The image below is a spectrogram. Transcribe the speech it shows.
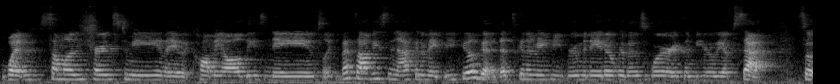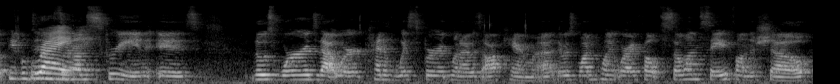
when someone turns to me and they like, call me all these names, like that's obviously not going to make me feel good. That's going to make me ruminate over those words and be really upset. So what people didn't Right. put on screen is those words that were kind of whispered when I was off camera. There was one point where I felt so unsafe on the show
